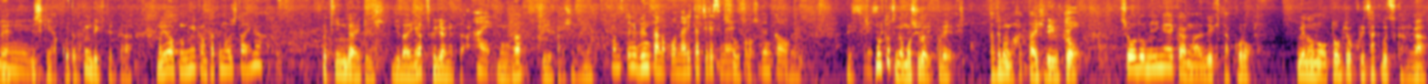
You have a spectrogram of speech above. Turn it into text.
ね、意識がこういったところにできているから、まあ、洋楽の民芸館の建物自体が近代という時代が作り上げたものだって言えるかもしれないね、はい、本当に文化のこう成り立ちですね。文化をでもう一つの面白いこれ建物の対比でいうと、はい、ちょうど民芸館ができた頃上野の東京国立博物館が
